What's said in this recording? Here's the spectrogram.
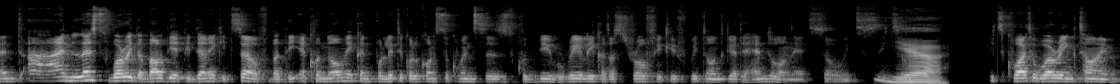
and I'm less worried about the epidemic itself, but the economic and political consequences could be really catastrophic if we don't get a handle on it. So it's, it's yeah, a, it's quite a worrying time.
